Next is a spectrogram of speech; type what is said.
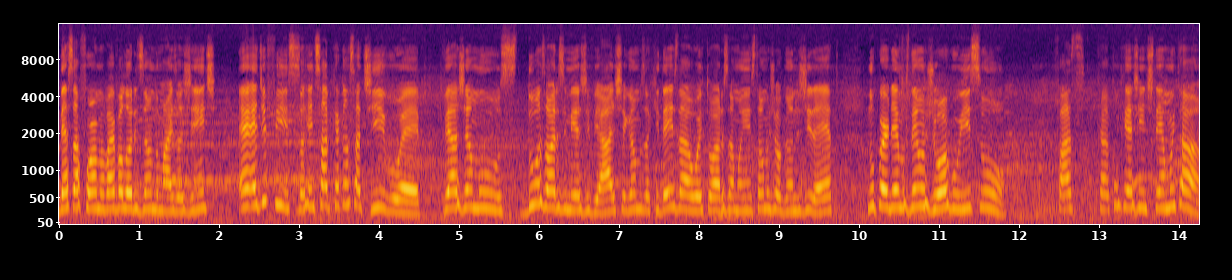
dessa forma vai valorizando mais a gente. É, é, difícil, a gente sabe que é cansativo, é, viajamos duas horas e meia de viagem, chegamos aqui desde as 8 horas da manhã, estamos jogando direto, não perdemos nenhum jogo, isso faz com que a gente tenha muita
